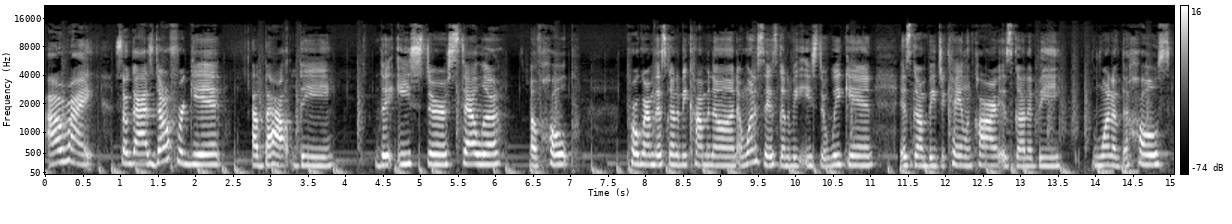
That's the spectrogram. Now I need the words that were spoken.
All right. So guys, don't forget about the the Easter Stellar of Hope program that's going to be coming on. I want to say it's going to be Easter weekend. It's going to be Jekalyn Carr is going to be one of the hosts.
